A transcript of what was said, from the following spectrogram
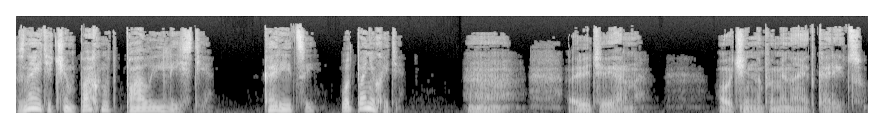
Знаете, чем пахнут палые листья? Корицей. Вот понюхайте». А, а ведь верно. Очень напоминает корицу.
